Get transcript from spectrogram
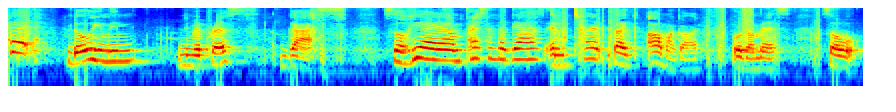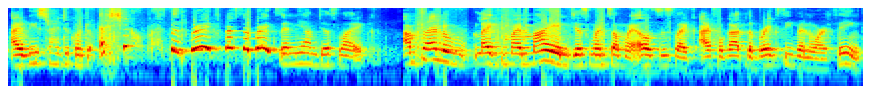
Hey, do you mean you me press gas? So here I am pressing the gas and turn like oh my god, it was a mess. So I was trying to control. Hey, she don't press the brakes, press the brakes, and me, I'm just like I'm trying to like my mind just went somewhere else. It's like I forgot the brakes even were a thing,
